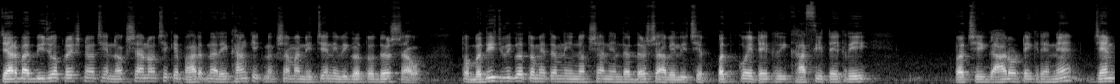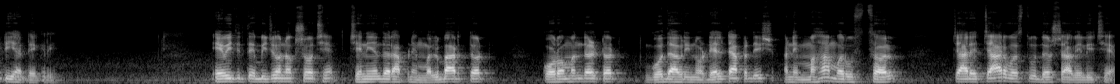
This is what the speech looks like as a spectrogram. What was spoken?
ત્યારબાદ બીજો પ્રશ્ન છે, નકશાનો છે કે ભારતના રેખાંકિત નકશામાં નીચેની વિગતો દર્શાવો. તો બધી જ વિગતો મેં તમને નકશાની અંદર દર્શાવેલી છે. પતકોઈ ટેકરી, ખાસી ટેકરી, પછી ગારો ટેકરી અને જેન્ટિયા ટેકરી. એવી જ રીતે બીજો નકશો છે, જેની અંદર આપણે મલબાર તટ કોરોમંડળ તટ, ગોદાવરીનો ડેલ્ટા પ્રદેશ અને મહામરુ સ્થળ ચારે ચાર વસ્તુ દર્શાવેલી છે.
